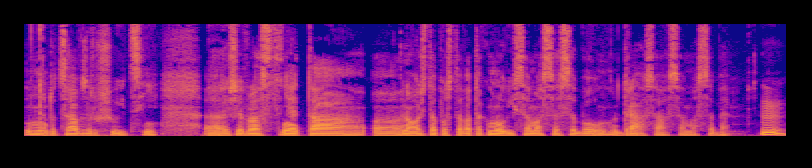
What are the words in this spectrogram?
mm, docela vzrušující, že vlastně ta, no, že ta postava tak mluví sama se sebou, drásá sama sebe. Hmm.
